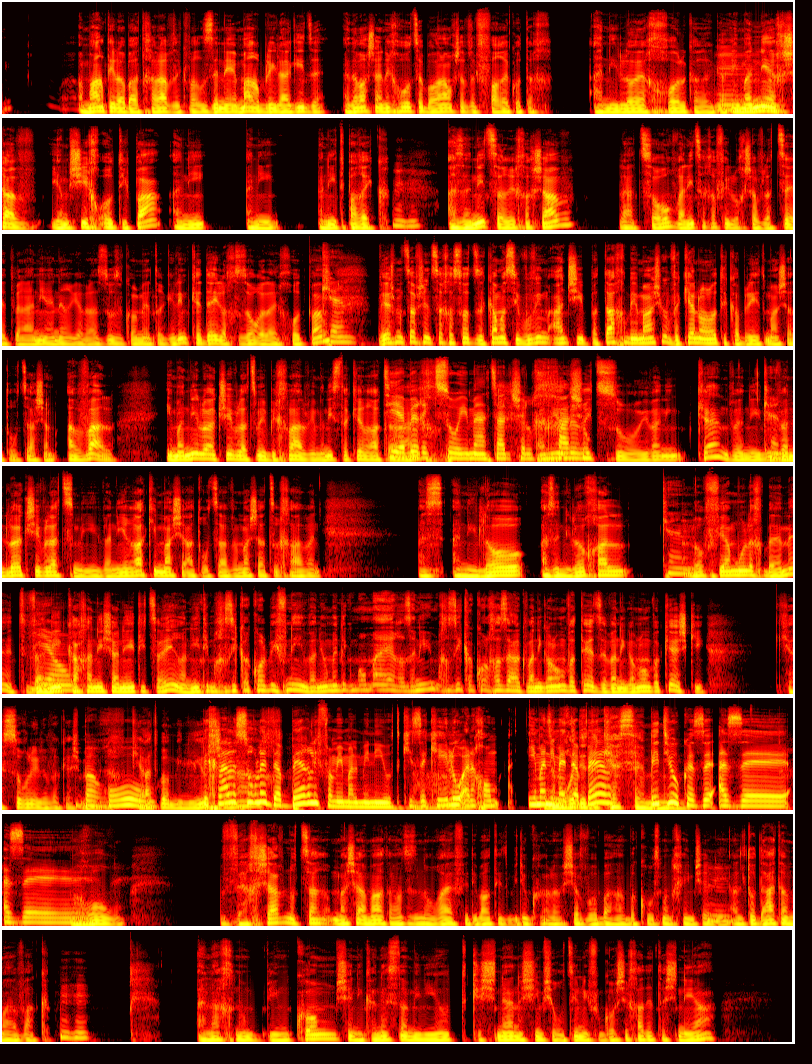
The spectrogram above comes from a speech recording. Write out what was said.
אמרתי לה בהתחלה, וזה כבר, זה נאמר בלי להגיד זה, הדבר שאני רוצה בעולם עכשיו זה לפרק אותך. אני לא יכול כרגע. Mm. אם אני עכשיו אמשיך עוד טיפה, אני, אני, אני אתפרק. מהמם. אז אני צריך עכשיו לעצור, ואני צריך אפילו עכשיו לצאת ולהניע אנרגיה ולזוז וכל מיני תרגילים כדי לחזור אלייך עוד פעם. כן. ויש מצב שאני צריך לעשות את זה כמה סיבובים עד שיפתח בי משהו, וכן או לא תקבלי את מה שאת רוצה שם. אבל, אם אני לא אקשיב לעצמי בכלל, ואם אני אסתכל רק תהיה עלייך... בריצוי מהצד שלך. אני אהיה בריצוי, ואני, כן, ואני, כן. ואני לא אקשיב לעצמי, ואני רק עם מה שאת רוצה ומה שאת צריכה, ואני... אז אני לא, אז אני לא אוכל כן. להופיע מולך באמת. ואני, יואו. ככה אני, שאני הייתי צעיר, אני הייתי מחזיק הכל בפנים, ואני עומד לגמור מהר, אז אני מחזיק הכל חזק, ואני גם לא מבטא את זה, ואני גם לא מבקש, כי, כי אסור לי לבקש ממך. ברור. כי את במיניות שלך. בכלל אסור לדבר לפעמים על מיניות, כי זה אה. כאילו, אנחנו, אם אני זה מוריד את מדבר, הקסם. בדיוק, אז, אז, אה, אז, אה, ברור. ועכשיו נוצר, מה שאמרת, אמרת זה נורא יפה, דיברתי בדיוק על השבוע בקורס מנחים שלי, Mm. על תודעת המאבק. מהמם. אנחנו, במקום שניכנס למיניות כשני אנשים שרוצים לפגוש אחד את השנייה,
